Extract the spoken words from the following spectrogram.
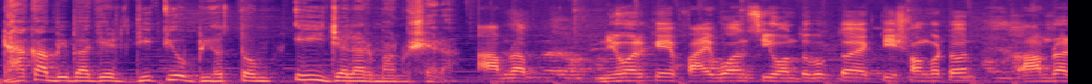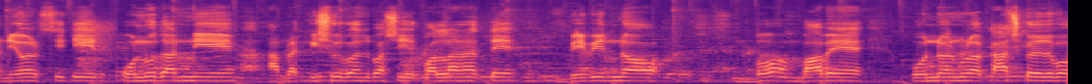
ঢাকা বিভাগের দ্বিতীয় বৃহত্তম এই জেলার মানুষেরা। আমরা নিউ ইয়র্কে ফাইভ ওয়ান সি অন্তর্ভুক্ত একটি সংগঠন। আমরা নিউ ইয়র্ক সিটির অনুদান নিয়ে আমরা কিশোরগঞ্জবাসীর কল্যাণার্থে বিভিন্ন ব- ভাবে উন্নয়নমূলক কাজ করে দেবো।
